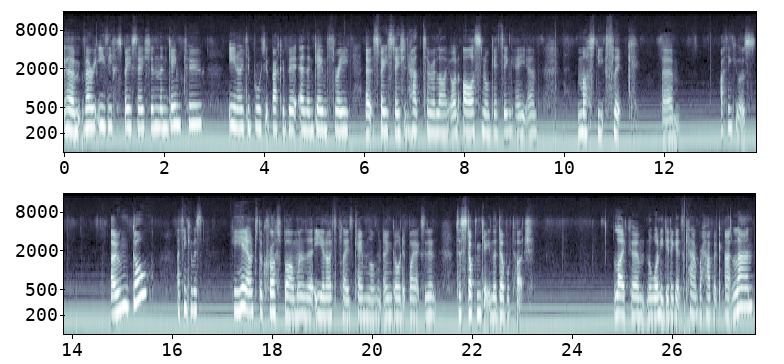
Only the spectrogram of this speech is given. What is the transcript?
um, very easy for Space Station. Then game two, United brought it back a bit, and then game three, uh, Space Station had to rely on Arsenal getting a um, musty flick. Um, I think it was own goal. I think it was he hit it onto the crossbar and one of the United players came along and own goaled it by accident to stop him getting the double touch. Like um, the one he did against Canberra Havoc at LAN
